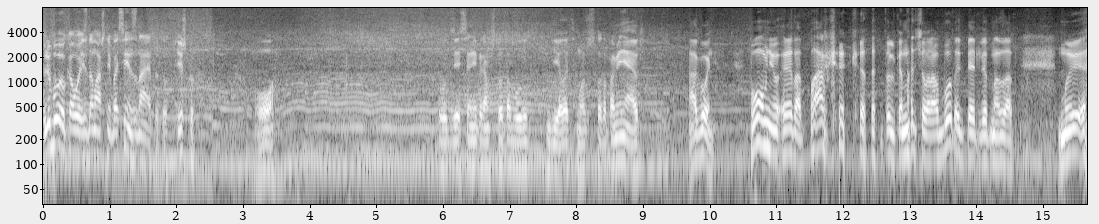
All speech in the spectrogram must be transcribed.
любой, у кого есть домашний бассейн, знает эту фишку. О, тут здесь они прям что-то будут делать, может что-то поменяют. Огонь. Помню этот парк, когда только начал работать 5 лет назад. Мы,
